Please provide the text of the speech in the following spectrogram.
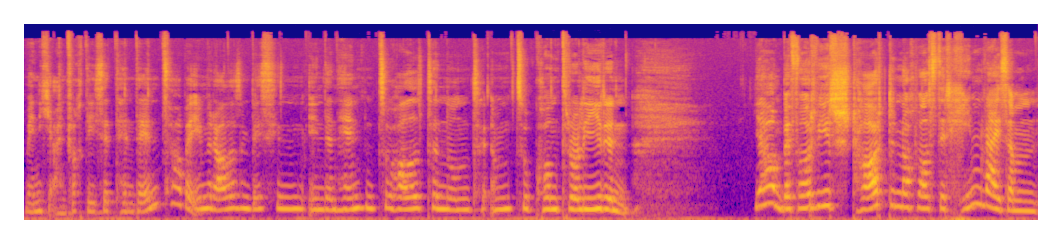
wenn ich einfach diese Tendenz habe, immer alles ein bisschen in den Händen zu halten und ähm, zu kontrollieren? Ja, und bevor wir starten, nochmals der Hinweis, am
